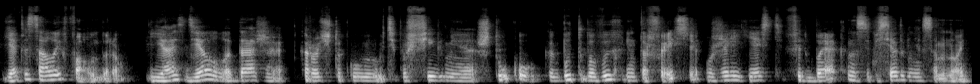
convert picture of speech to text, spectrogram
Я писала их фаундерам. Я сделала даже, короче, такую типа в фигме штуку, как будто бы в их интерфейсе уже есть фидбэк на собеседование со мной.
